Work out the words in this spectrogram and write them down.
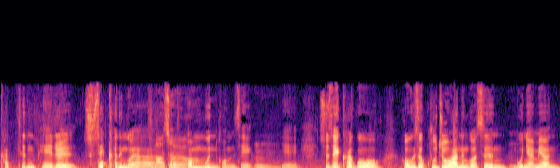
같은 배를 수색하는 거야. 맞아요. 검문 검색. 음, 예. 수색하고 거기서 구조하는 것은 음. 뭐냐면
